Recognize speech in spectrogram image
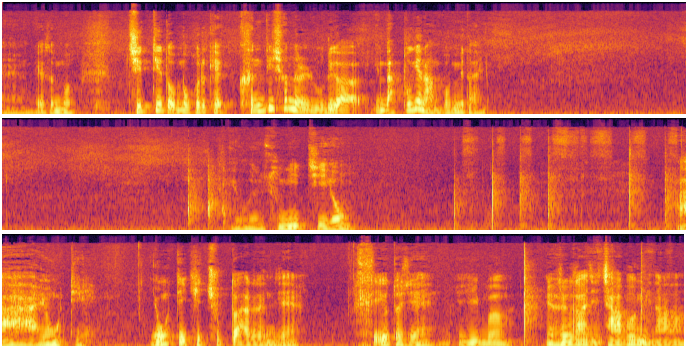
예, 그래서 뭐, GT도 뭐 그렇게 컨디션을 우리가 나쁘게는 안 봅니다. 이 원숭이 지용. 아, 용띠. 용띠 기축도 알은 이제, 하, 이것도 이제, 이 뭐, 여러 가지 잡음이나,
